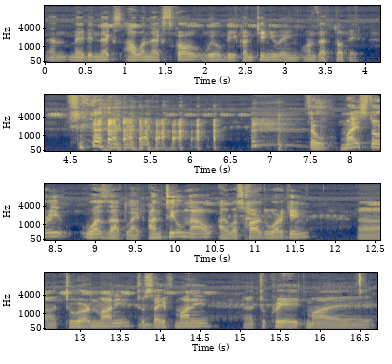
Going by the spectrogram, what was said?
and maybe next our next call will be continuing on that topic. so my story was that like until now I was hardworking uh, to earn money, to save money, uh, to create my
